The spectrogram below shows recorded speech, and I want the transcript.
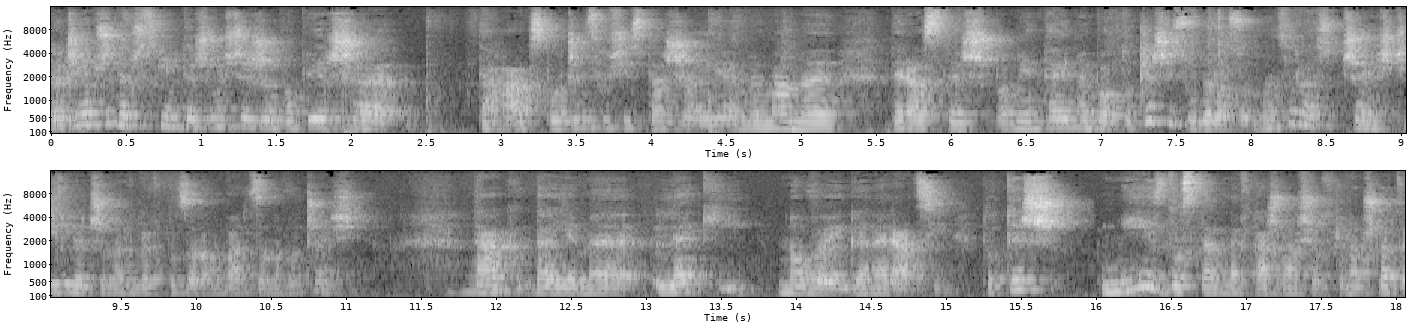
Znaczy ja przede wszystkim też myślę, że po pierwsze tak, społeczeństwo się starzeje. My mamy teraz też, pamiętajmy, bo to też jest u dorosłych, my coraz częściej leczymy wbrew pozorom bardzo nowocześnie. Mhm. Tak, dajemy leki nowej generacji. To też nie jest dostępne w każdym ośrodku. Na przykład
